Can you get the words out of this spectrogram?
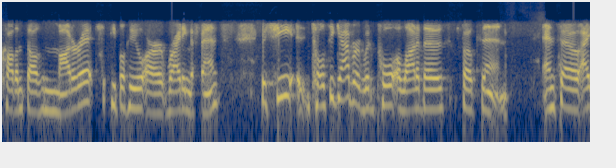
call themselves moderate people who are riding the fence. But she, Tulsi Gabbard, would pull a lot of those folks in. And so I,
